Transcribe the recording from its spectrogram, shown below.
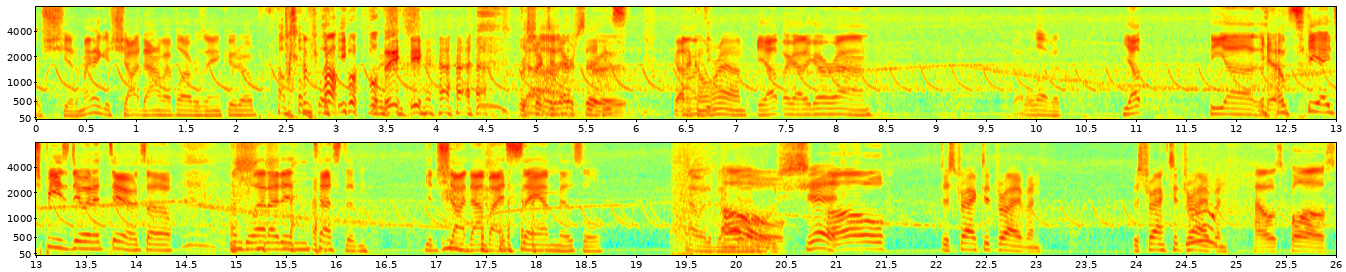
Oh shit! Am I gonna get shot down if I fly over Zancudo? Probably. Probably. restricted airspace. Gotta I go around. Yep, I gotta go around. Gotta love it. Yep. The uh, Yep. CHP's doing it too, so I'm glad I didn't test him. Get shot down by a SAM missile. That would have been Oh, Oh. shit! oh, Distracted driving. Distracted driving. that was close.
